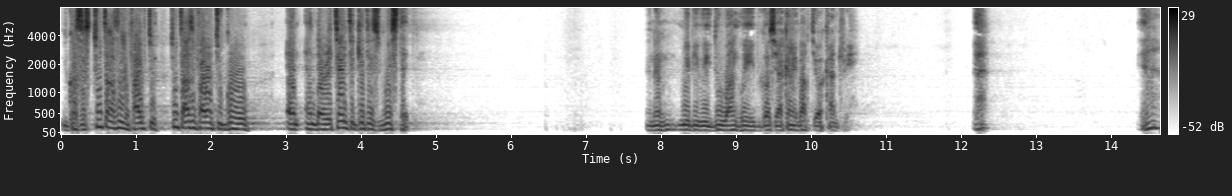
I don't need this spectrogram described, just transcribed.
Because it's 2005 to 2005 to go, and, and the return ticket is wasted. And then maybe we do one way because you're coming back to your country. Yeah. Yeah.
